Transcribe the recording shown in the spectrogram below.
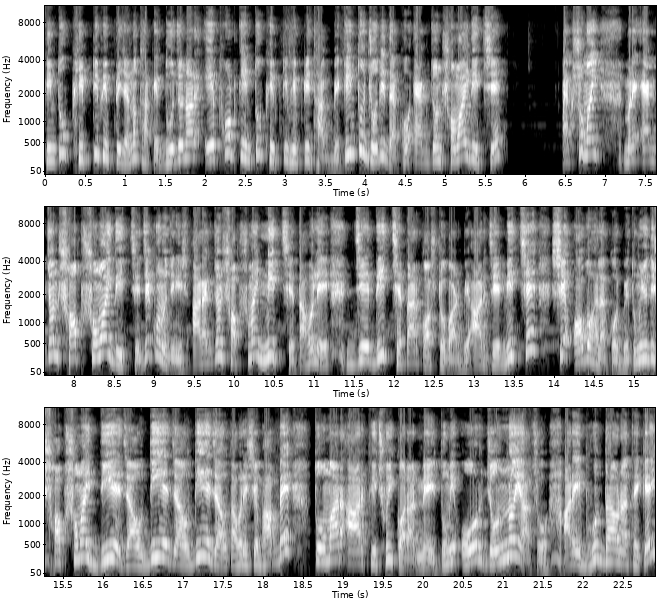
কিন্তু ফিফটি ফিফটি যেন থাকে। দুজনার এফোর্ট কিন্তু ফিফটি ফিফটি থাকবে। কিন্তু যদি দেখো, একজন সময় দিচ্ছে এক সময় মানে একজন সব সময় দিচ্ছে, যে কোনো জিনিস, আর একজন সব সময় নিচ্ছে, তাহলে যে দিচ্ছে তার কষ্ট বাড়বে, আর যে নিচ্ছে সে অবহেলা করবে। তুমি যদি সব সময় দিয়ে যাও দিয়ে যাও দিয়ে যাও, তাহলে সে ভাববে, তোমার আর কিছুই করার নেই, তুমি ওর জন্যই আছো, আর এই ভুল ধারণা থেকেই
